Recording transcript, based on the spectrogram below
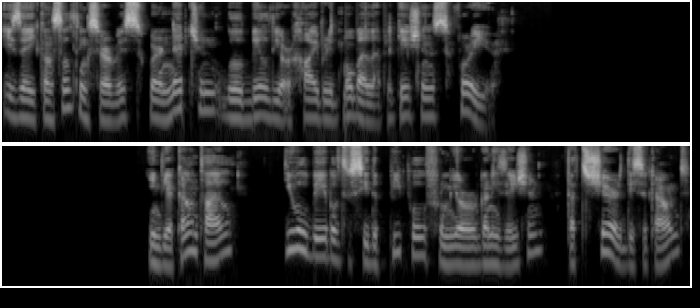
is a consulting service where Neptune will build your hybrid mobile applications for you. In the account tile, you will be able to see the people from your organization that share this account,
